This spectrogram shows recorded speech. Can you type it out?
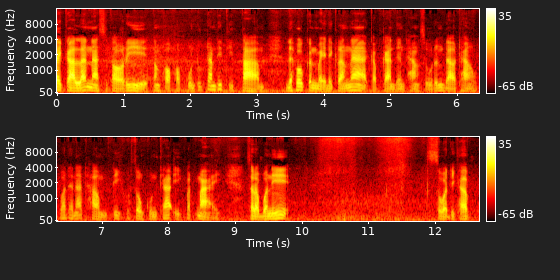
รายการล้านาสตอรี่ต้องขอขอบคุณทุกท่านที่ติดตาม และพบกันใหม่ในครั้งหน้ากับการเดินทางสู่เรื่องราวทางวัฒนธรรมที่ทรงคุณค่าอีกมากมายสำหรับวันนี้ สวัสดีครับ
